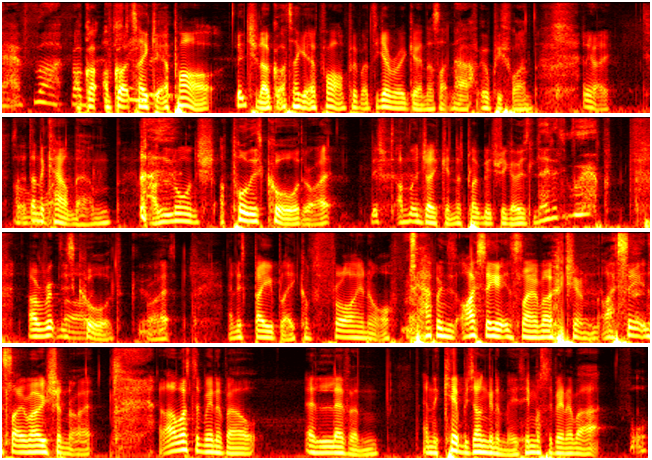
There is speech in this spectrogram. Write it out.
I've got, I've got to take it apart. Literally, I've got to take it apart and put it back together again. I was like, nah, it'll be fine. Anyway, so I've done the Oh. countdown. I launch, I pull this cord, right? I'm not joking. This bloke literally goes, let it rip. I rip this Oh, cord, God. right? And this Beyblade comes flying off. It happens, I see it in slow motion. I see it in slow motion, right? And I must have been about 11. And the kid was younger than me. So he must have been about Four.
